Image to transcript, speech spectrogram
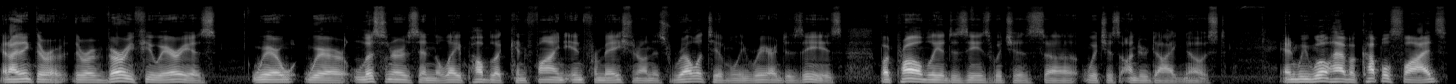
And I think there are, there are very few areas where, where listeners and the lay public can find information on this relatively rare disease, but probably a disease which is, uh, which is underdiagnosed. And we will have a couple slides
